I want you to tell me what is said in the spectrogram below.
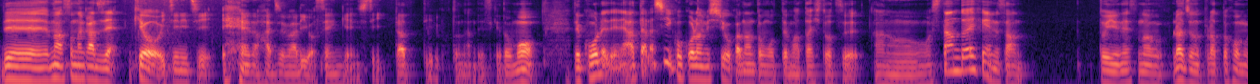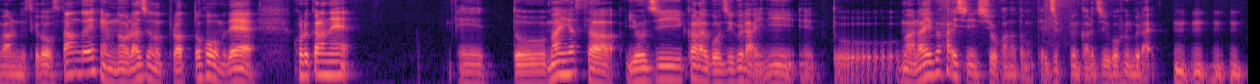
で、まあそんな感じで今日一日の始まりを宣言していったっていうことなんですけども、で、これでね、新しい試みしようかなと思ってまた一つ、あのー、スタンド FM さんというね、そのラジオのプラットフォームがあるんですけど、スタンド FM のラジオのプラットフォームで、これからね、えー、っと、毎朝4時から5時ぐらいに、えっと、まあ、ライブ配信しようかなと思って、10分から15分ぐらい。うんうんうんうん。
